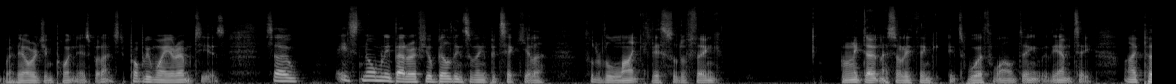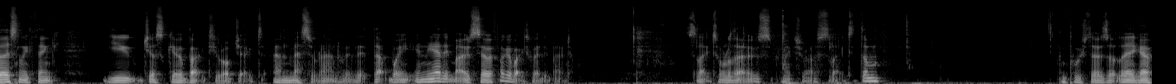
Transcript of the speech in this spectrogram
where the origin point is, but actually probably where your empty is. So it's normally better if you're building something particular, sort of like this sort of thing. I don't necessarily think it's worthwhile doing it with the empty. I personally think you just go back to your object and mess around with it that way in the edit mode. So if I go back to edit mode, select all of those, make sure I've selected them, and push those up. There you go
